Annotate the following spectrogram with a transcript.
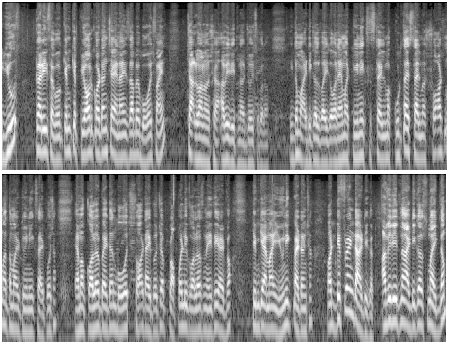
યુઝ કરી શકો. કેમ કે પ્યોર કોટન છે, એના હિસાબે બહુ જ ફાઇન ચાલવાનો છે. આવી રીતના જોઈ શકો એકદમ આર્ટિકલ વાઇઝ. અને એમાં ટ્યુનિક્સ સ્ટાઇલમાં, કુર્તા સ્ટાઇલમાં શોર્ટમાં તમારે ટ્યુનિક્સ આપ્યો છે. એમાં કોલર પેટર્ન બહુ જ શોર્ટ આપ્યો છે. પ્રોપરલી કોલર્સ નહીંથી આપ્યો. કેમ કે એમાં યુનિક પેટર્ન છે ઓર ડિફરન્ટ આર્ટિકલ આવી રીતના આર્ટિકલ્સમાં એકદમ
